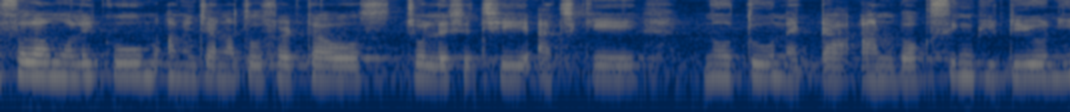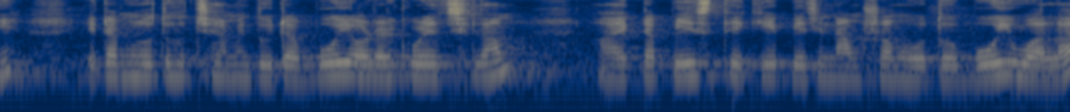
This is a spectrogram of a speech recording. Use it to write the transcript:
আসসালামু আলাইকুম, আমি জানাতুল ফেরদাউস, চলে এসেছি আজকে নতুন একটা আনবক্সিং ভিডিও নিয়ে। এটা মূলত হচ্ছে আমি দুইটা বই অর্ডার করেছিলাম একটা পেজ থেকে পেজের নাম সম্ভবত বইওয়ালা।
